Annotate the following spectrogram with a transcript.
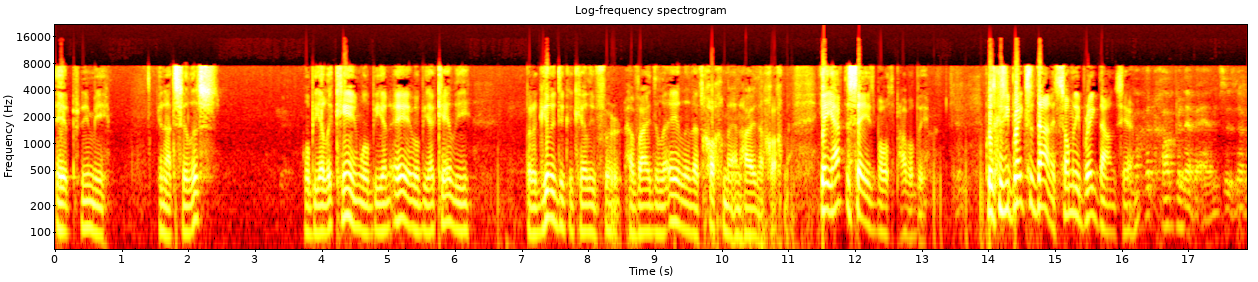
Eir Pnimi in Atzilus will be a lekim, will be an a, will be a keli, but a gilidik keli for havai de le'ela, that's chokhmah and higher than chokhmah. Yeah, you have to say it's both probably. Because because he breaks it down. It's so many breakdowns here. Chokhmah never ends. There's never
